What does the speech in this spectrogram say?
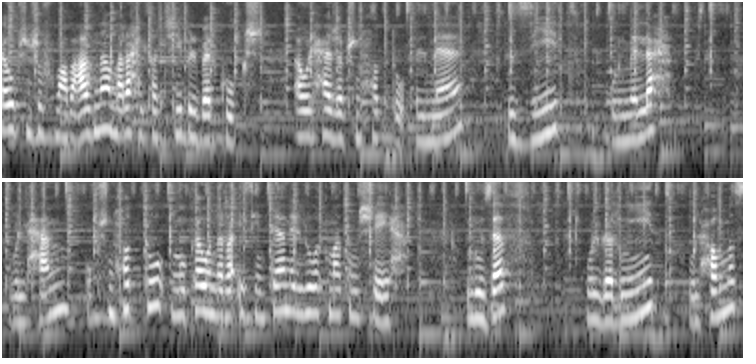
تو باش نشوفوا مع بعضنا مراحل تطيب البركوكش أول حاجة باش نحطوا الماء والزيت والملح واللحم وباش نحطوا المكون الرئيسي نتاعنا اللي هو طماطم الشايح والوزف والقرنيط والحمص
